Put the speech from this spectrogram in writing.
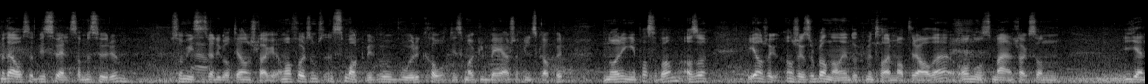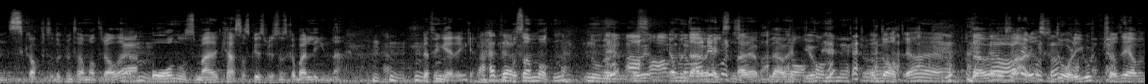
Men det er også et visuelt sammensurium som vises veldig godt i anslaget. Man får liksom en smakebit på hvor kaotisk Michael Bay er som filmskaper når ingen passer på han. Altså, I anslaget, anslaget så blander han inn dokumentarmateriale og noe som er en slags sånn gjenskapt dokumentarmateriale, Ja. og noe som er casta skuespillere som skal bare ligne. Det fungerer ikke. Nei, det- På samme måten noen ganger og- Ja, men det er jo helt sånn der, det er jo helt, jo, og data, ja, ja, ja. Det er jo, også er det ganske dårlig gjort. Så jeg har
